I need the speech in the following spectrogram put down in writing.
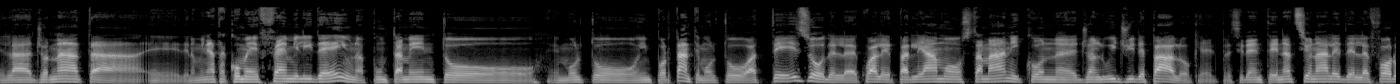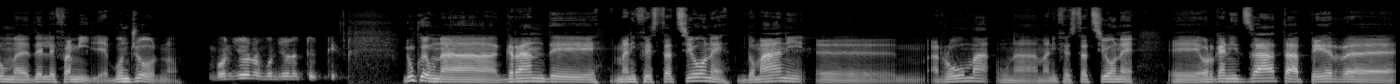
la giornata eh, denominata come Family Day, un appuntamento eh, molto importante, molto atteso, del quale parliamo stamani con Gianluigi De Palo, che è il presidente nazionale del Forum delle Famiglie. Buongiorno. Buongiorno, buongiorno a tutti. Dunque una grande manifestazione domani eh, a Roma, una manifestazione eh, organizzata per eh,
